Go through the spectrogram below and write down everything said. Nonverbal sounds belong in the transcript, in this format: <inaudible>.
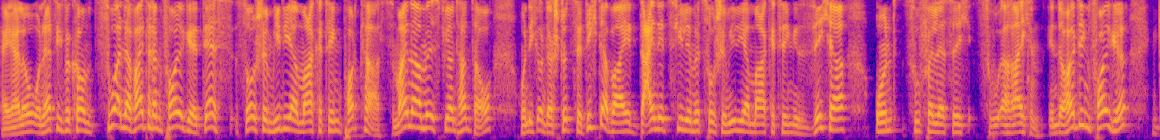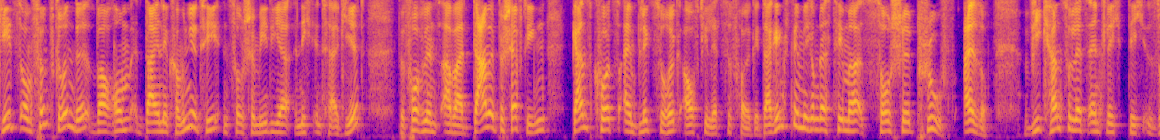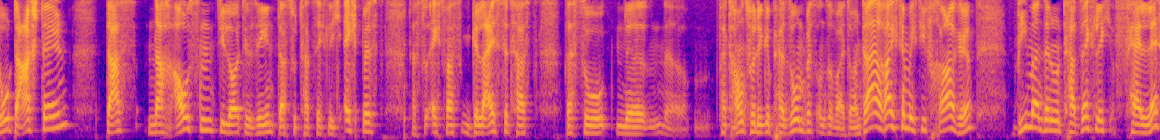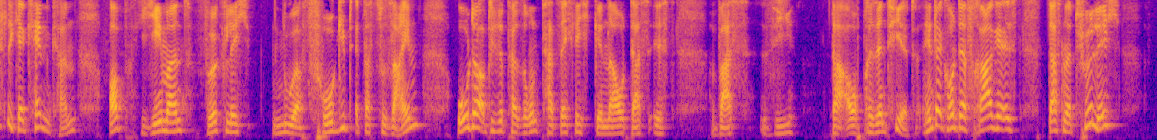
Hey, hallo und herzlich willkommen zu einer weiteren Folge des Social Media Marketing Podcasts. Mein Name ist Björn Tantau und ich unterstütze dich dabei, deine Ziele mit Social Media Marketing sicher und zuverlässig zu erreichen. In der heutigen Folge geht es um fünf Gründe, warum deine Community in Social Media nicht interagiert. Bevor wir uns aber damit beschäftigen, ganz kurz ein Blick zurück auf die letzte Folge. Da ging es nämlich um das Thema Social Proof. Also, wie kannst du letztendlich dich so darstellen, dass nach außen die Leute sehen, dass du tatsächlich echt bist, dass du echt was geleistet hast, dass du eine, eine vertrauenswürdige Person bist und so weiter. Und da erreichte mich die Frage, wie man denn nun tatsächlich verlässlich erkennen kann, ob jemand wirklich nur vorgibt, etwas zu sein, oder ob diese Person tatsächlich genau das ist, was sie da auch präsentiert. Hintergrund der Frage ist, dass natürlich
